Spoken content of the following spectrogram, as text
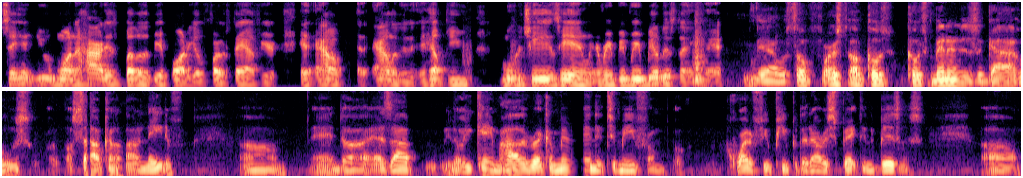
to you want to hire this brother to be a part of your first staff here at, Al, at Allen and help you move the cheese here and re- rebuild this thing, man? Yeah, well, so first off, Coach Coach Bennett is a guy who's a South Carolina native. Um, and uh, as I, you know, he came highly recommended to me from quite a few people that I respect in the business. Um,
